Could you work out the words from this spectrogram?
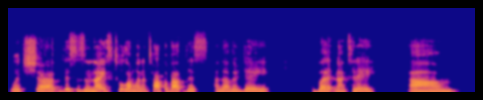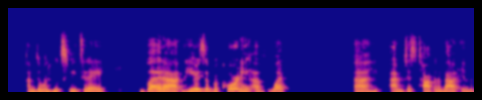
which uh, this is a nice tool. I'm going to talk about this another day, but not today. Um, I'm doing Hootsuite today. But uh, here's a recording of what uh, I'm just talking about in the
